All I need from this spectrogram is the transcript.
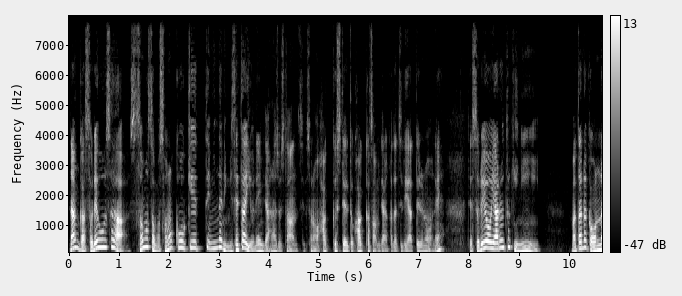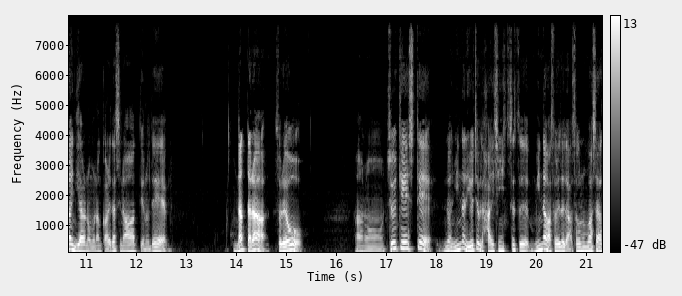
なんかそれをさ、そもそもその光景ってみんなに見せたいよねみたいな話をしたんですよ。そのハックしてるとかハッカソンみたいな形でやってるのをね。で、それをやるときに、またなんかオンラインでやるのもなんかあれだしなーっていうので、だったら、それを、あの、中継して、みんなで YouTube で配信しつつ、みんながそれぞれその場所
